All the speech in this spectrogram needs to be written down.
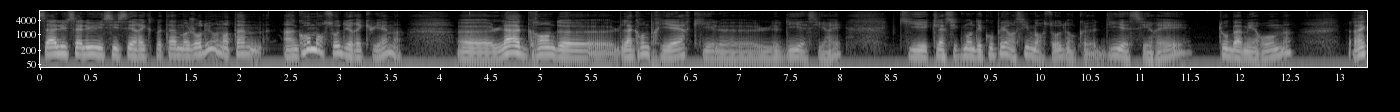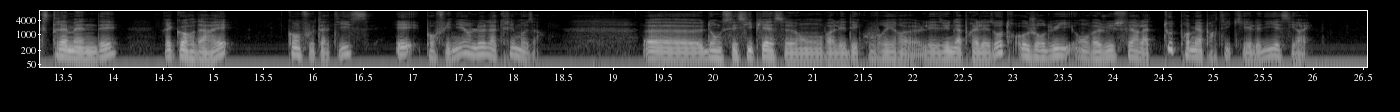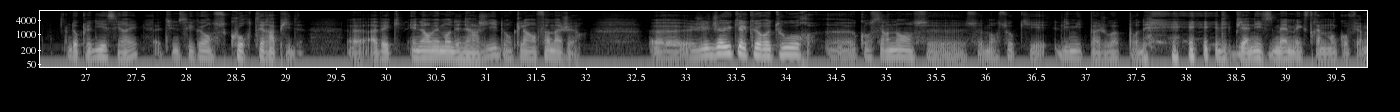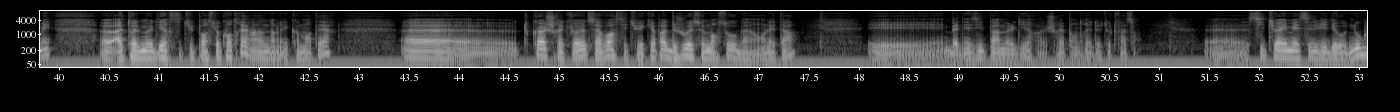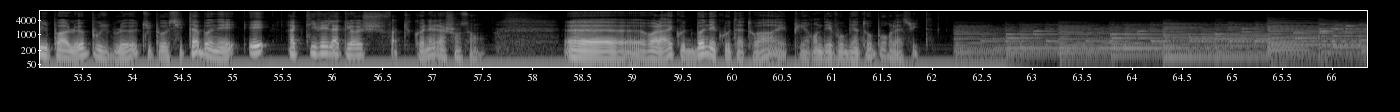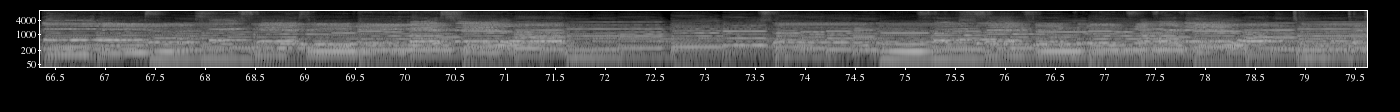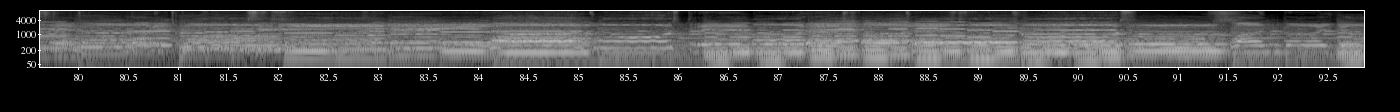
Salut, salut, ici c'est Rex Potam. Aujourd'hui, on entame un gros morceau du Requiem, euh, la, grande, la grande prière qui est le, le Dies Irae, qui est classiquement découpé en six morceaux, donc euh, Dies Irae, Tuba Mirum, Rex Tremende, Recordare, Confutatis, et pour finir, le Lacrimosa. Euh, donc ces six pièces, on va les découvrir les unes après les autres. Aujourd'hui, on va juste faire la toute première partie qui est le Dies Irae. Donc le Dies Irae est une séquence courte et rapide. Euh, avec énormément d'énergie, donc là en Fa majeur. Euh, j'ai déjà eu quelques retours euh, concernant ce, morceau qui est limite pas jouable pour des, pianistes même extrêmement confirmés. à toi de me dire si tu penses le contraire hein, dans les commentaires. en tout cas, je serais curieux de savoir si tu es capable de jouer ce morceau ben, en l'état. Et ben, n'hésite pas à me le dire, je répondrai de toute façon. si tu as aimé cette vidéo, n'oublie pas le pouce bleu, tu peux aussi t'abonner et activer la cloche, enfin tu connais la chanson. Euh, voilà, écoute, bonne écoute à toi, et puis rendez-vous bientôt pour la suite. you.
